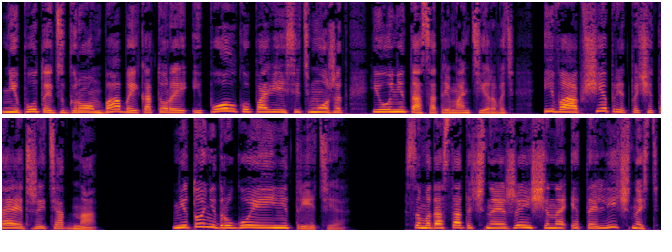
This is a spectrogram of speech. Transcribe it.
Не путать с гром бабой, которая и полку повесить может, и унитаз отремонтировать, и вообще предпочитает жить одна. Ни то, ни другое и ни третье. Самодостаточная женщина — это личность,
